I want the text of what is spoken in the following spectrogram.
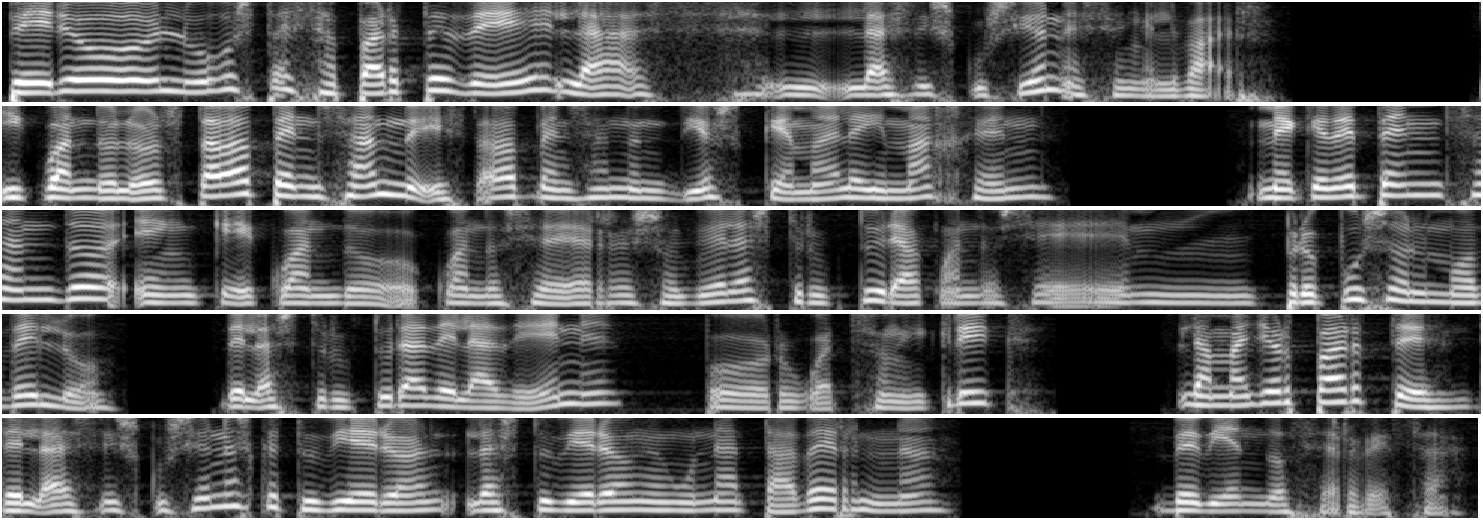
Pero luego está esa parte de las, las discusiones en el bar. Y cuando lo estaba pensando y estaba pensando en Dios, qué mala imagen, me quedé pensando en que cuando, cuando se resolvió la estructura, cuando se mm, propuso el modelo de la estructura del ADN por Watson y Crick, la mayor parte de las discusiones que tuvieron las tuvieron en una taberna bebiendo cerveza.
